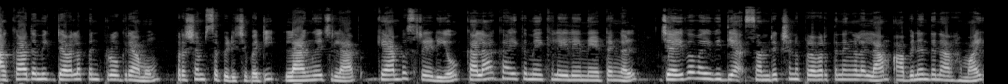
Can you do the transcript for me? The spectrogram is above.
അക്കാദമിക് ഡെവലപ്മെന്റ് പ്രോഗ്രാമും പ്രശംസ പിടിച്ചുപറ്റി. ലാംഗ്വേജ് ലാബ് ക്യാമ്പസ് റേഡിയോ കലാകായിക മേഖലയിലെ നേട്ടങ്ങൾ ജൈവ വൈവിധ്യ സംരക്ഷണ പ്രവർത്തനങ്ങളെല്ലാം അഭിനന്ദനാർഹമായി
